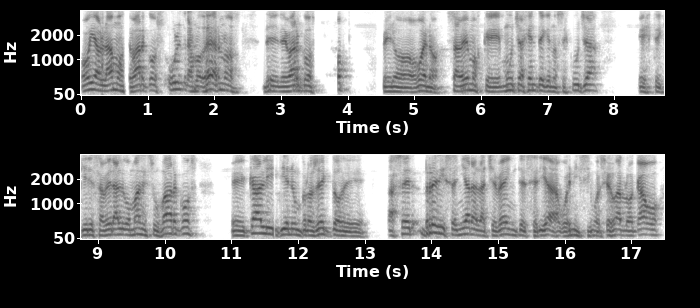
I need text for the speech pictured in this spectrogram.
Hoy hablamos de barcos ultramodernos, de, de barcos top, pero bueno, sabemos que mucha gente que nos escucha este, quiere saber algo más de sus barcos. Eh, Cali tiene un proyecto de hacer, rediseñar al H20, sería buenísimo llevarlo a cabo.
